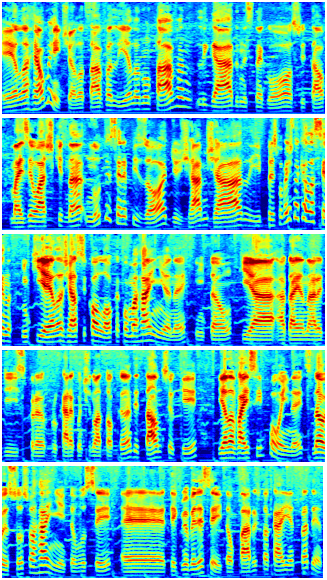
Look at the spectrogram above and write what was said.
ela realmente, ela tava ali, ela não tava ligada nesse negócio e tal. Mas eu acho que na, no terceiro episódio, já, já ali, principalmente naquela cena em que ela já se coloca como a rainha, né? Então, que a, a Dayanara diz pra, pro cara continuar tocando e tal, não sei o que. E ela vai e se impõe, né? Diz, não, eu sou sua rainha, então você é, tem que me obedecer. Então para de tocar e entra pra dentro.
